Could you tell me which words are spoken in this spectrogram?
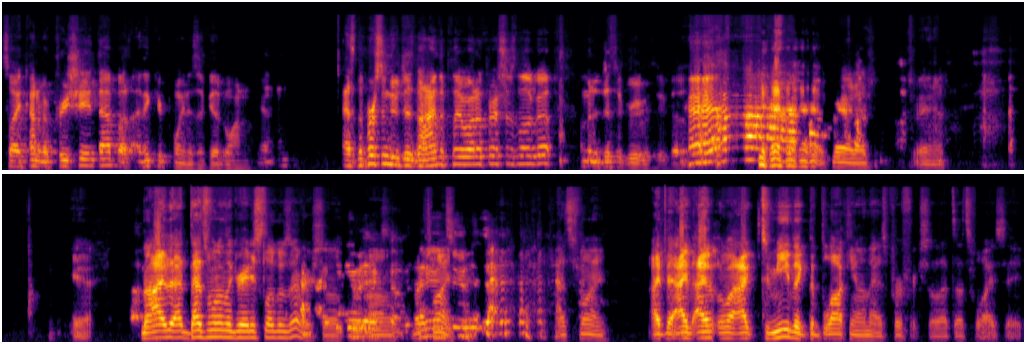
So I kind of appreciate that, but I think your point is a good one. As the person who designed the Clearwater Threshers logo, I'm going to disagree with you. Fair enough. Fair enough. Yeah. No, I, that, that's one of the greatest logos ever. So um, that's fine. That's fine. I, I, I, well, I, to me, like the blocking on that is perfect. So that's that's why I say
